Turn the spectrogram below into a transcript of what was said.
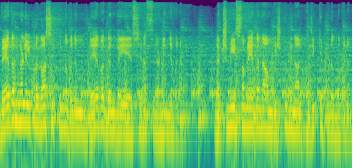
വേദങ്ങളിൽ പ്രകാശിക്കുന്നവനും ദേവഗംഗയെ ശിരസിലണിഞ്ഞവനും ലക്ഷ്മി സമേതനാം വിഷ്ണുവിനാൽ ഭജിക്കപ്പെടുന്നവനും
